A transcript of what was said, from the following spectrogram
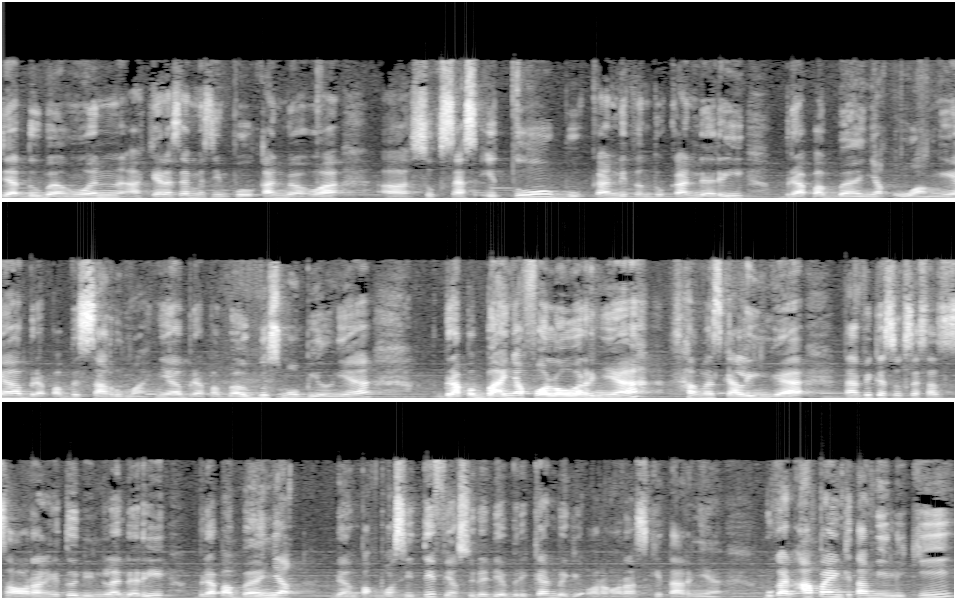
jatuh bangun, akhirnya saya menyimpulkan bahwa uh, sukses itu bukan ditentukan dari berapa banyak uangnya, berapa besar rumahnya, berapa bagus mobilnya, berapa banyak followernya, sama sekali enggak. Tapi kesuksesan seseorang itu dinilai dari berapa banyak dampak positif yang sudah dia berikan bagi orang-orang sekitarnya. Bukan apa yang kita miliki,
